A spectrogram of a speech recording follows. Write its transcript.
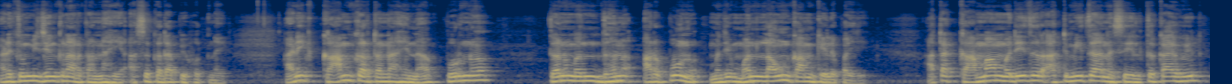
आणि तुम्ही जिंकणार का? नाही असं कदापि होत नाही. आणि काम करताना आहे ना पूर्ण तन मन धन अर्पून म्हणजे मन लावून काम केलं पाहिजे. आता कामामध्ये जर आत्मीयता नसेल तर काय होईल?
